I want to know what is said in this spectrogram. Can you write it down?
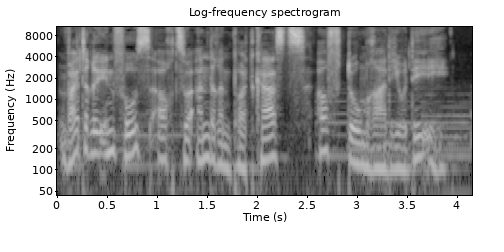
Weitere Infos auch zu anderen Podcasts auf domradio.de.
